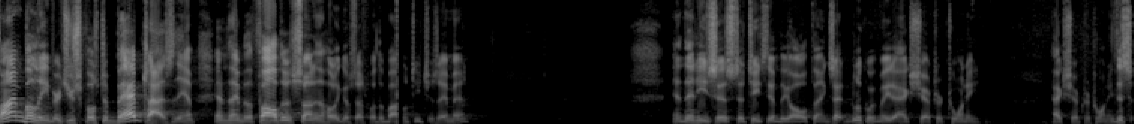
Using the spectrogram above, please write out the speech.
find believers, you're supposed to baptize them in the name of the Father, the Son, and the Holy Ghost. That's what the Bible teaches. Amen. And then he says to teach them the all things. That, look with me to Acts chapter 20. Acts chapter 20. This,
